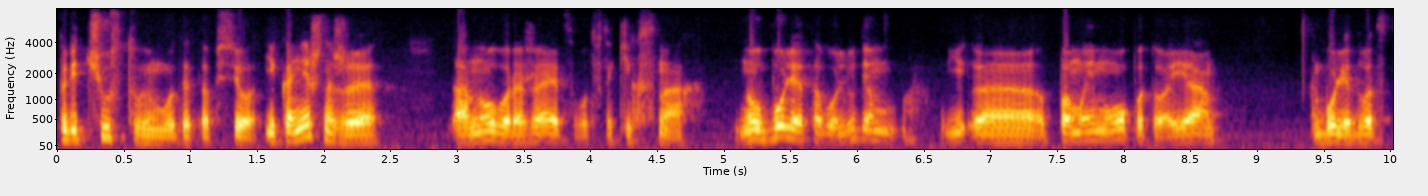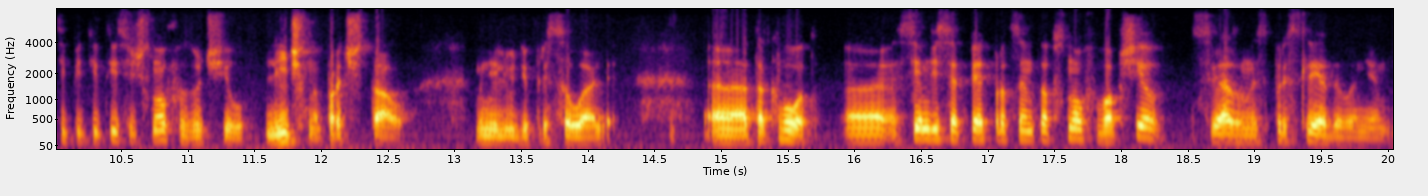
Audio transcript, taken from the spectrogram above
предчувствуем вот это все. И, конечно же, оно выражается вот в таких снах. Но более того, людям, э, по моему опыту, а я более 25 тысяч снов изучил, лично прочитал, мне люди присылали. Э, так вот, э, 75% снов вообще связаны с преследованием.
